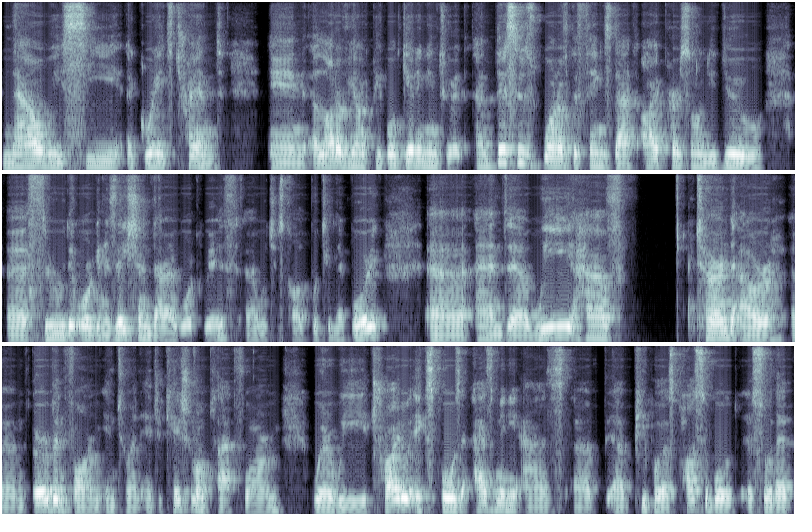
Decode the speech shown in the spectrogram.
now we see a great trend in a lot of young people getting into it. And this is one of the things that I personally do uh, through the organization that I work with, uh, which is called Buti Uh, and uh, we have turned our um, urban farm into an educational platform where we try to expose as many as uh, uh, people as possible so that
